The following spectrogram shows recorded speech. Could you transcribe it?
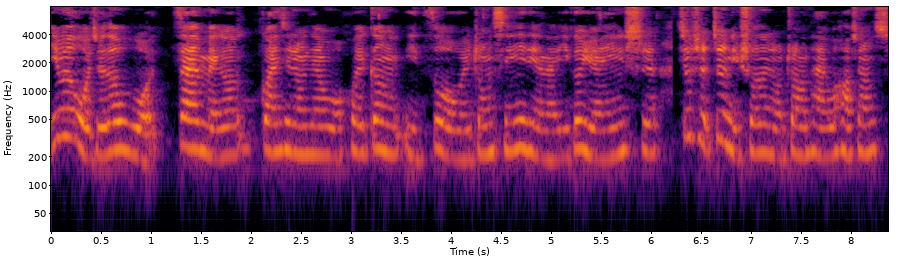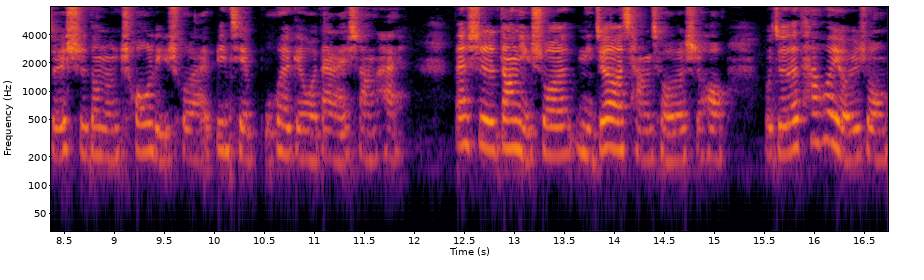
因为我觉得我在每个关系中间，我会更以自我为中心一点的一个原因是，就是就你说的那种状态，我好像随时都能抽离出来，并且不会给我带来伤害。但是当你说你就要强求的时候，我觉得他会有一种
